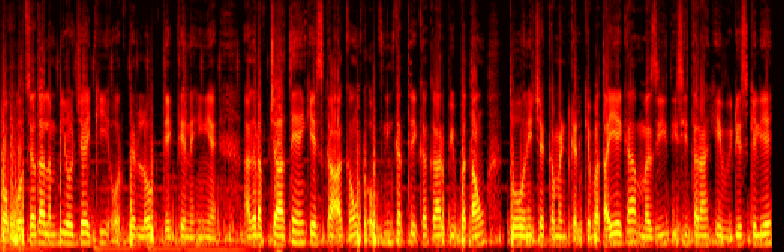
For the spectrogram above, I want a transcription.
बहुत ज़्यादा लंबी हो जाएगी और फिर लोग देखते नहीं हैं। अगर आप चाहते हैं कि इसका अकाउंट ओपनिंग का तरीकाकार भी बताऊँ तो नीचे कमेंट करके बताइएगा। मज़ीद इसी तरह की वीडियोज़ के लिए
